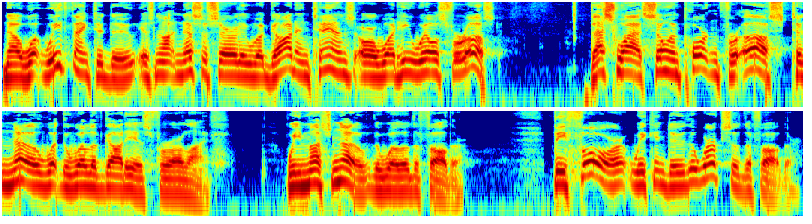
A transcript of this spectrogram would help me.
Now, what we think to do is not necessarily what God intends or what He wills for us. That's why it's so important for us to know what the will of God is for our life. We must know the will of the Father before we can do the works of the Father.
